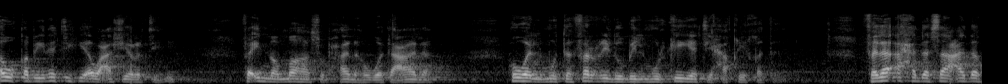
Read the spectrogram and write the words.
أو قبيلته أو عشيرته. فإن الله سبحانه وتعالى هو المتفرد بالملكية حقيقة. فلا أحد ساعده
